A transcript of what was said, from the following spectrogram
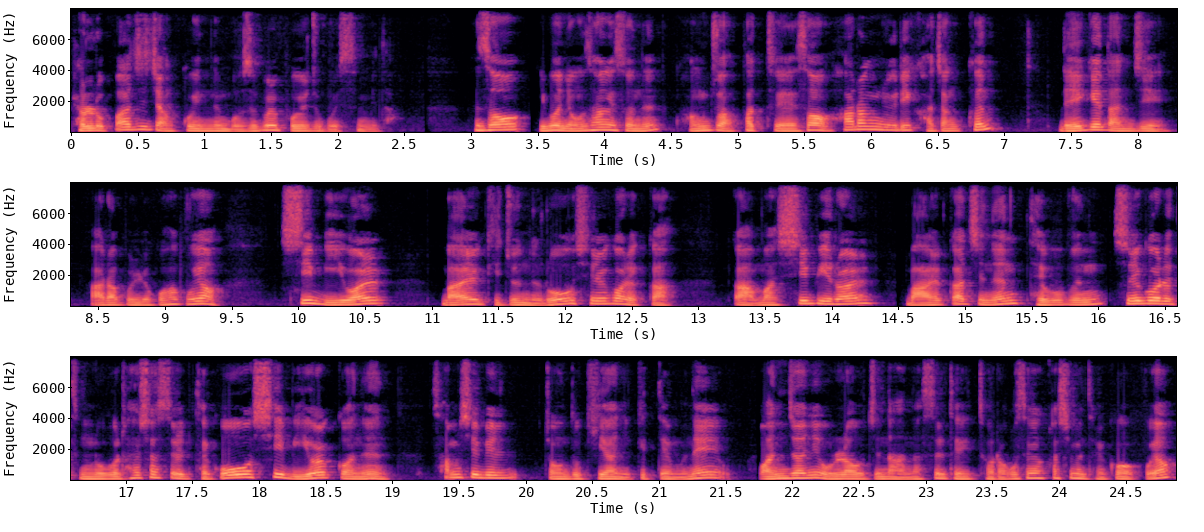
별로 빠지지 않고 있는 모습을 보여주고 있습니다. 그래서 이번 영상에서는 광주 아파트에서 하락률이 가장 큰 4개 단지 알아보려고 하고요. 12월 말 기준으로 실거래가 아마 11월 말까지는 대부분 실거래 등록을 하셨을 테고 12월 거는 30일 정도 기한이 있기 때문에 완전히 올라오지는 않았을 데이터라고 생각하시면 될 것 같고요.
